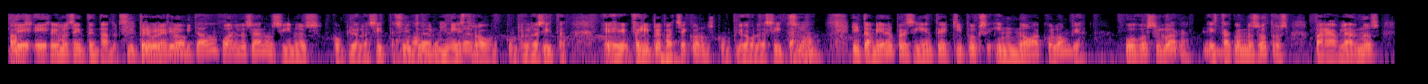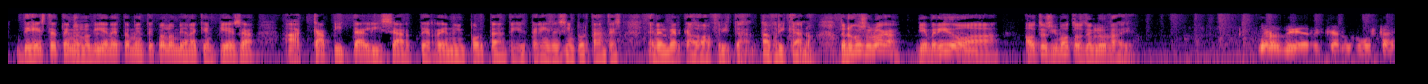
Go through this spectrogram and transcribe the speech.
Vamos, Le- eh, seguimos intentándolo. sí, Pero, por ¿tiene- tiene ejemplo, invitado? Juan Lozano sí nos cumplió la cita. Sí, ¿no? claro, El ministro claro. cumplió la cita. Eh, Felipe Pacheco nos cumplió la cita, Sí. ¿no? Y también el presidente de Equipox Innova Colombia. Hugo Zuluaga está con nosotros para hablarnos de esta tecnología netamente colombiana que empieza a capitalizar terreno importante y experiencias importantes en el mercado afrita- africano. Don Hugo Zuluaga, bienvenido a Autos y Motos de Blue Radio. Buenos días, Ricardo, ¿cómo están?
